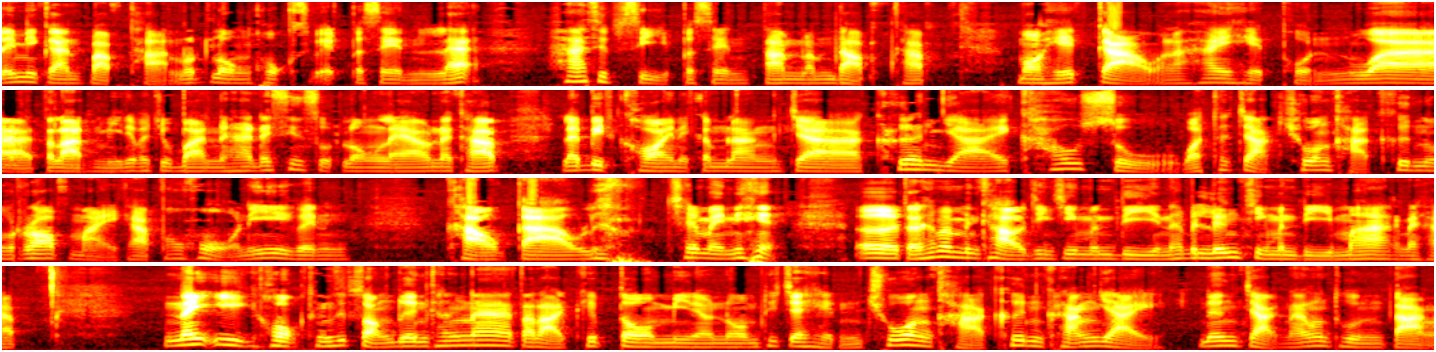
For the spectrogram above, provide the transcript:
ได้มีการปรับฐานลดลง 61%และ 54%ตามลำดับครับ มอเฮดกล่าวนะให้เหตุผลว่าตลาดหมีในปัจจุบันนะฮะได้สิ้นสุดลงแล้วนะครับ และบิตคอยเนี่ยกำลังจะเคลื่อนย้ายเข้าสู่วัฏจักรช่วงขาขึ้นรอบใหม่ครับ โอ้โห นี่เป็นข่าวกาวเรื่องใช่ไหมเนี่ย เออ แต่ถ้ามันเป็นข่าวจริง ๆ มันดีนะ เป็นเรื่องจริงมันดีมากนะครับ ในอีก 6-12 เดือนข้างหน้าตลาดคริปโตมีแนวโน้มที่จะเห็นช่วงขาขึ้นครั้งใหญ่ เนื่องจากนักลงทุนต่าง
